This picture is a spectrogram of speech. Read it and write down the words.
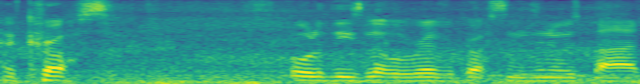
across all of these little river crossings, and it was bad.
